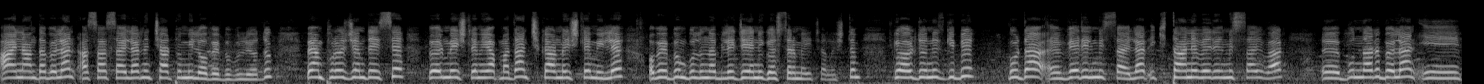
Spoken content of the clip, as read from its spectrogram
aynı anda bölen asal sayıların çarpımıyla OBEP'i buluyorduk. Ben projemde ise bölme işlemi yapmadan çıkarma işlemiyle OBEP'in bulunabileceğini göstermeye çalıştım. Gördüğünüz gibi burada e, verilmiş sayılar, iki tane verilmiş sayı var. E, Bunları bölen e,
